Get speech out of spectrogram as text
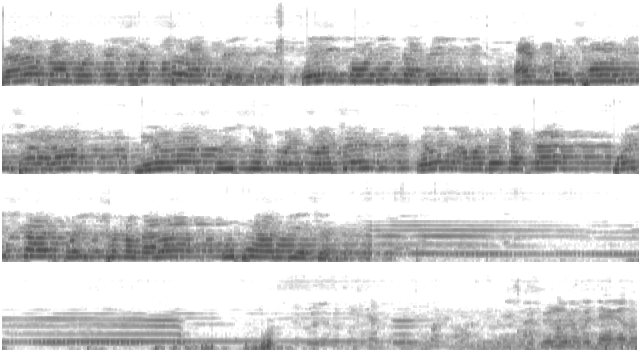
মেলা প্রাঙ্গণকে স্বচ্ছ রাখতে। এই কদিন ব্যাপী একদম সারাদিন, সারা রাত নিরলস পরিশ্রম করে চলেছেন এবং আমাদেরকে একটা পরিষ্কার, পরিচ্ছন্ন মেলা উপহার দিয়েছেন। বাবা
